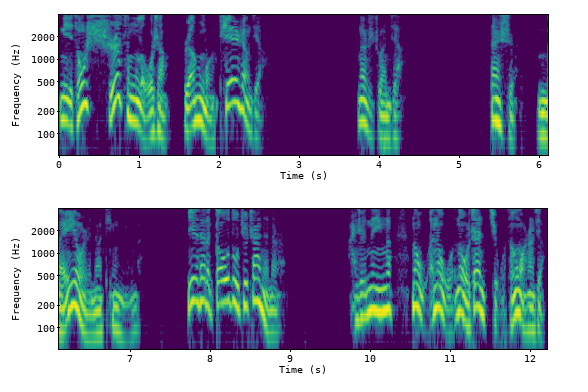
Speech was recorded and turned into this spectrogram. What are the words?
你从十层楼上，然后往天上讲，那是专家，但是没有人能听明白，因为他的高度就站在那儿。哎，这那应该，那我那我那我站九层往上讲，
